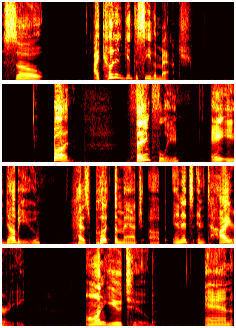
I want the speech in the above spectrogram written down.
So I couldn't get to see the match. But thankfully, AEW has put the match up in its entirety on YouTube. And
